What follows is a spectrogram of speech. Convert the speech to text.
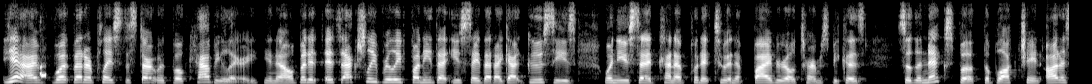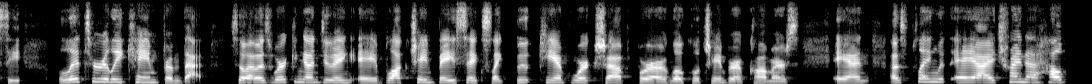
Yeah, what better place to start with vocabulary, you know? But it, it's actually really funny that you say that. I got goosies when you said kind of put it to in a five year old terms because so the next book, The Blockchain Odyssey, literally came from that. So I was working on doing a blockchain basics like boot camp workshop for our local chamber of commerce. And I was playing with AI, trying to help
